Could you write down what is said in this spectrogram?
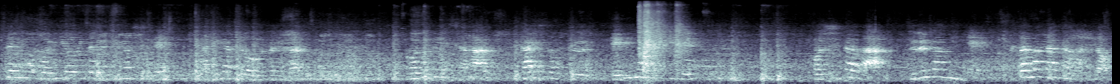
線をご利用いただきましてありがとうございますこの電車は快速海老名行きです星川鶴ヶ峰二俣川と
